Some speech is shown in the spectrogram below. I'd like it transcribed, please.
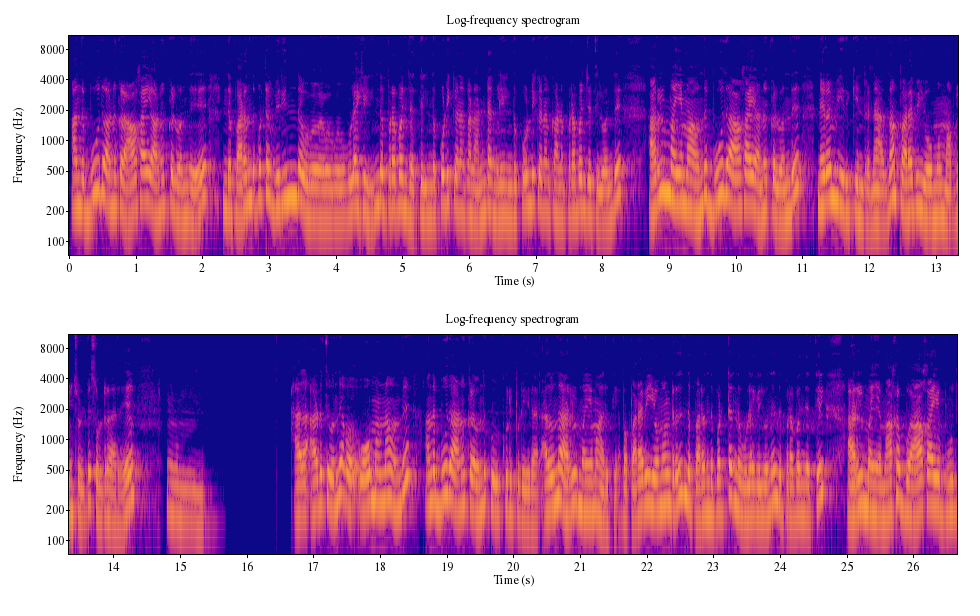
அந்த பூத அணுக்கள் ஆகாய அணுக்கள் வந்து இந்த பறந்துபட்ட விரிந்த உலகில் இந்த பிரபஞ்சத்தில் இந்த கோடிக்கணக்கான அண்டங்களில் இந்த கோடிக்கணக்கான பிரபஞ்சத்தில் வந்து அருள்மயமாக வந்து பூத ஆகாய அணுக்கள் வந்து நிரம்பி இருக்கின்றன. அதுதான் பரவி ஓமம் அப்படின்னு சொல்லிட்டு சொல்கிறாரு அது அடுத்து வந்து ஓமம்னா வந்து அந்த பூத அணுக்களை வந்து கு குறிப்பிடுகிறார். அது வந்து அருள்மயமாக இருக்குது அப்போ பறவை ஓமம்ன்றது இந்த பறந்துபட்ட இந்த உலகில் வந்து இந்த பிரபஞ்சத்தில் அருள்மயமாக ஆகாய பூத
